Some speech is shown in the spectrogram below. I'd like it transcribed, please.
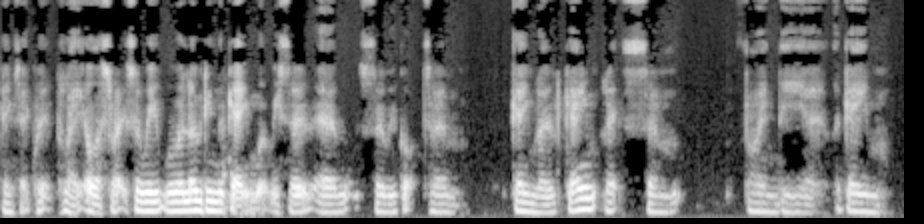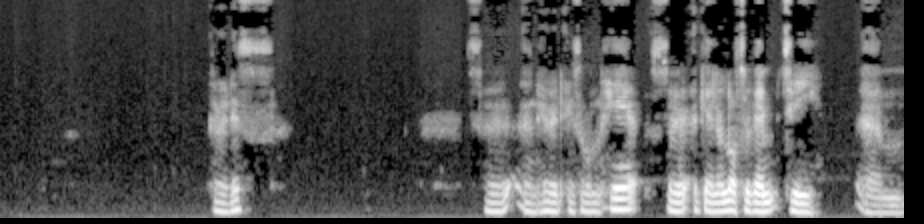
game set quit play. Oh, that's right. So we, we, were loading the game, weren't we? So um, so we've got um, game load game. Let's um, find the uh, the game. There it is. So and here it is on here. So again, a lot of empty um,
